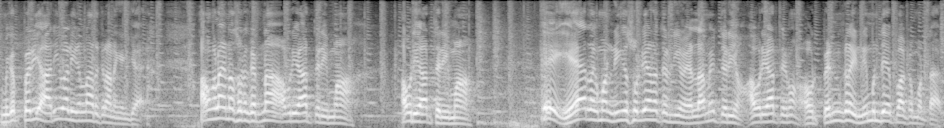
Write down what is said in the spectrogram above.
மிகப்பெரிய அறிவாளிகள்லாம் இருக்கிறானுங்க இங்கே. அவங்களாம் என்ன சொல்லுங்க கேட்டினா அவர் யார் தெரியுமா? அவர் யார் தெரியுமா? ஏய் ஏஆர் ரஹ்மான் நீங்கள் சொல்லியான தெரிஞ்சுக்கணும் எல்லாமே தெரியும். அவர் யார் தெரியுமா? அவர் பெண்களை நிமிர்ந்தே பார்க்க மாட்டார்.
